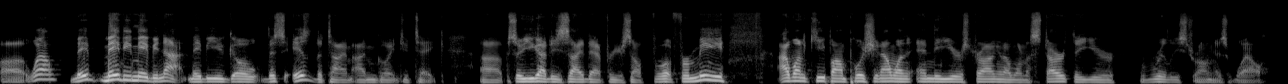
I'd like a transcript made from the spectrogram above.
Uh, well, maybe, maybe, maybe not. Maybe you go, this is the time I'm going to take. Uh, so you got to decide that for yourself. But for me, I want to keep on pushing. I want to end the year strong and I want to start the year really strong as well.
